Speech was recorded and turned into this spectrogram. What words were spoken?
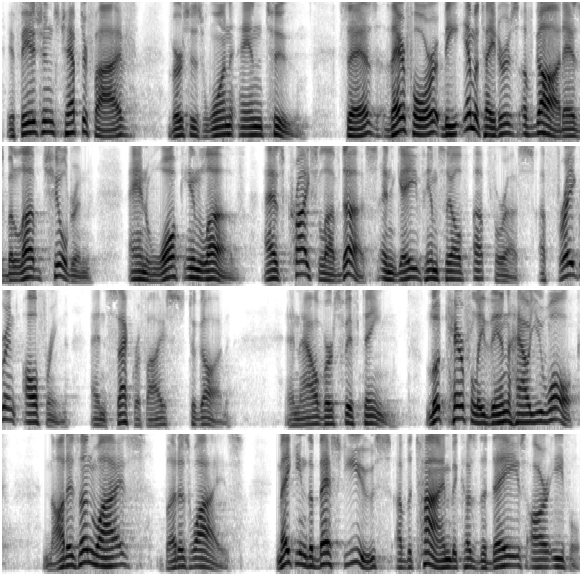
Ephesians chapter 5, verses 1 and 2 says, Therefore be imitators of God as beloved children and walk in love as Christ loved us and gave himself up for us, a fragrant offering and sacrifice to God. And now, verse 15. Look carefully then how you walk, not as unwise, but as wise, making the best use of the time because the days are evil.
